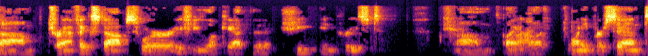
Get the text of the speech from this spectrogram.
um, traffic stops were, if you look at the sheet, increased um, by about 20%.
